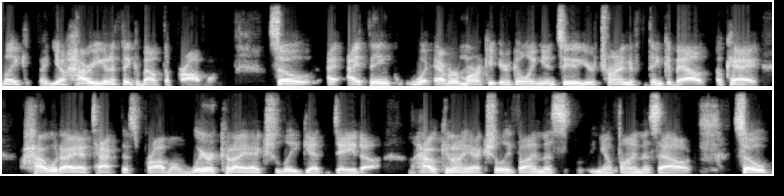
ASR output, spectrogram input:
like, you know, how are you going to think about the problem? So I, I think whatever market you're going into, you're trying to think about, okay, how would I attack this problem? Where could I actually get data? how can i actually find this you know find this out so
